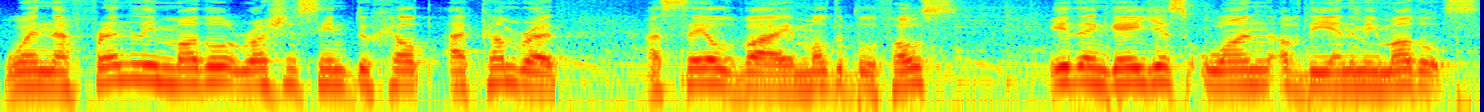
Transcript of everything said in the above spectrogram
when a friendly model rushes in to help a comrade assailed by multiple foes, it engages one of the enemy models,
